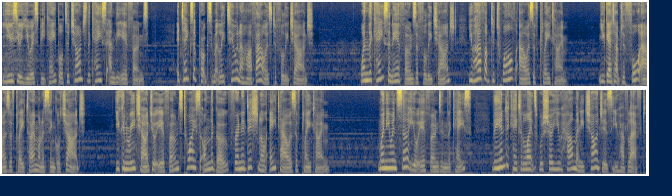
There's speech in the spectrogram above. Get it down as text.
Use your USB cable to charge the case and the earphones. It takes approximately two and a half hours to fully charge. When the case and earphones are fully charged, you have up to 12 hours of playtime. You get up to 4 hours of playtime on a single charge. You can recharge your earphones twice on the go for an additional 8 hours of playtime. When you insert your earphones in the case, the indicator lights will show you how many charges you have left.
